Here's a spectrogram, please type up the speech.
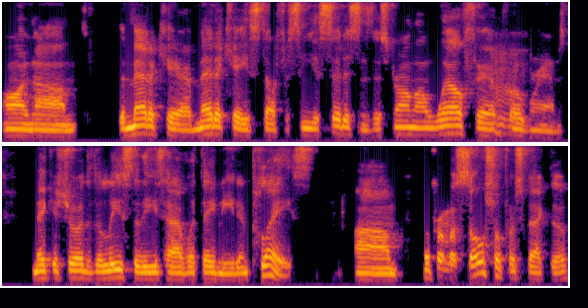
on um, the Medicare, Medicaid stuff for senior citizens. They're strong on welfare mm-hmm. programs, making sure that the least of these have what they need in place. Um, but from a social perspective,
